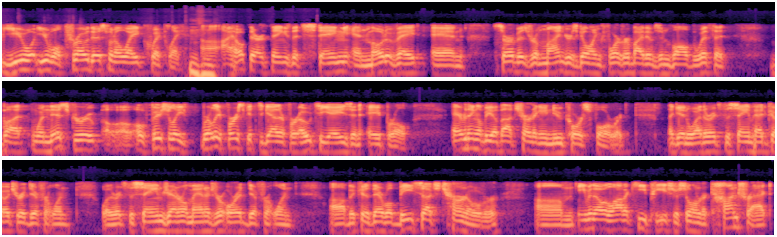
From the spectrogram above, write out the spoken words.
you you will throw this one away quickly. Mm-hmm. Uh, I hope there are things that sting and motivate and serve as reminders going forward for everybody that was involved with it. But when this group officially really first gets together for OTAs in April, everything will be about charting a new course forward. Again, whether it's the same head coach or a different one, whether it's the same general manager or a different one, uh, because there will be such turnover. Um, even though a lot of key pieces are still under contract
